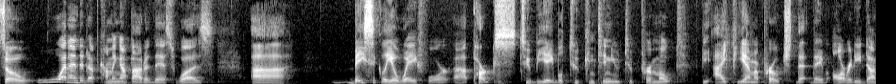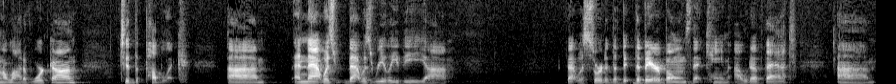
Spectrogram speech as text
So what ended up coming up out of this was uh, basically a way for uh, parks to be able to continue to promote the IPM approach that they've already done a lot of work on to the public. Um, And that was, that was really the, uh, that was sort of the the bare bones that came out of that. Um,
